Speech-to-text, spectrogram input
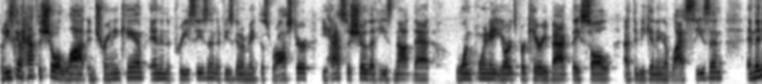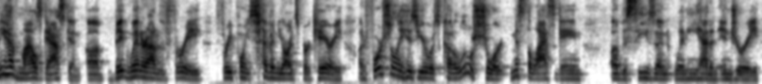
but he's going to have to show a lot in training camp and in the preseason if he's going to make this roster. He has to show that he's not that 1.8 yards per carry back they saw at the beginning of last season. And then you have Myles Gaskin, a big winner out of the three, 3.7 yards per carry. Unfortunately, his year was cut a little short, missed the last game of the season when he had an injury.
